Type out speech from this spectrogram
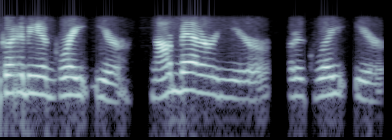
going to be a great year. Not a better year, but a great year.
